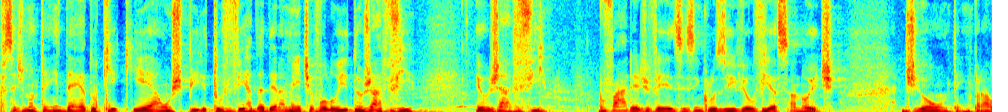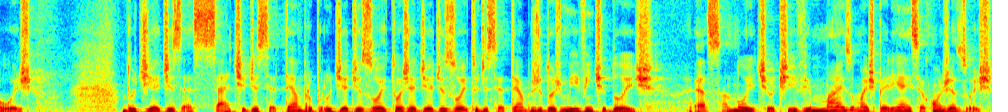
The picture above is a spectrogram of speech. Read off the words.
Vocês não têm ideia do que é um espírito verdadeiramente evoluído. Eu já vi. Eu já vi várias vezes. Inclusive, eu vi essa noite de ontem para hoje. Do dia 17 de setembro para o dia 18. Hoje é dia 18 de setembro de 2022. Essa noite eu tive mais uma experiência com Jesus.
